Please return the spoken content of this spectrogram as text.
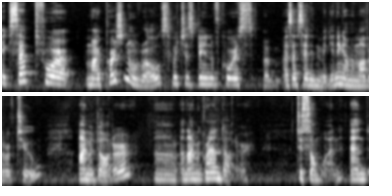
except for my personal roles, which has been, of course, um, as I said in the beginning, I'm a mother of two, I'm a daughter, um, and I'm a granddaughter to someone. And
